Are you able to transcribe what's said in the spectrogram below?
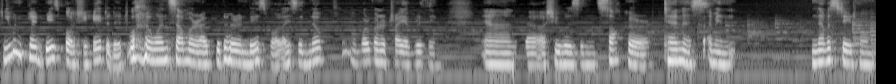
she even played baseball. She hated it. One summer, I put her in baseball. I said, "Nope, we're going to try everything." and uh, she was in soccer, tennis. I mean, never stayed home.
